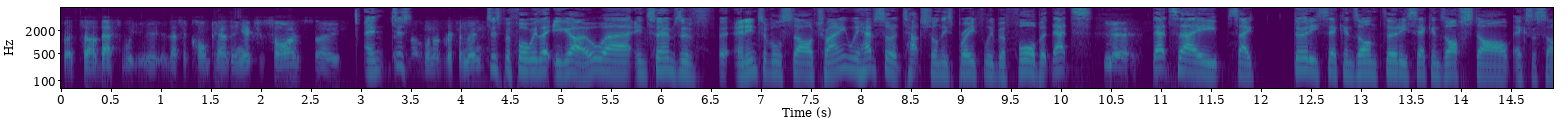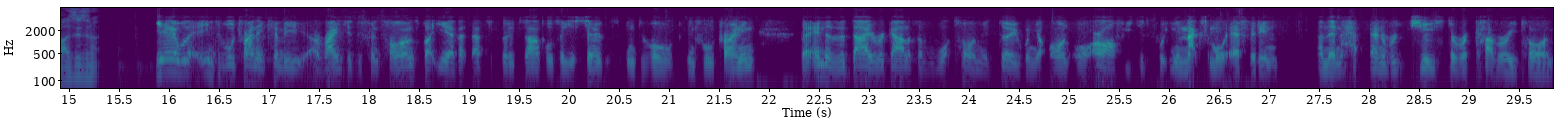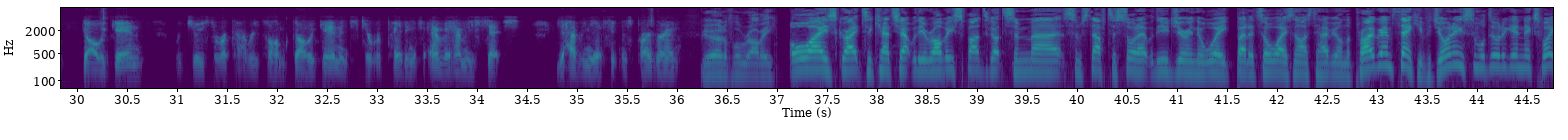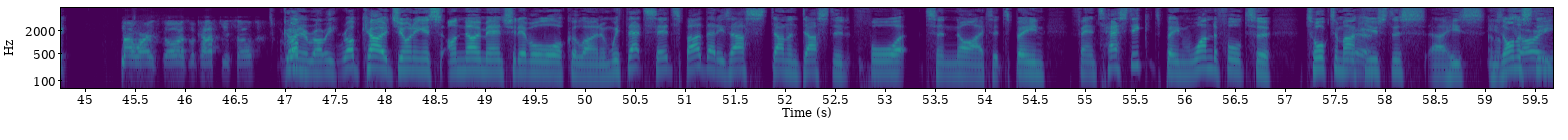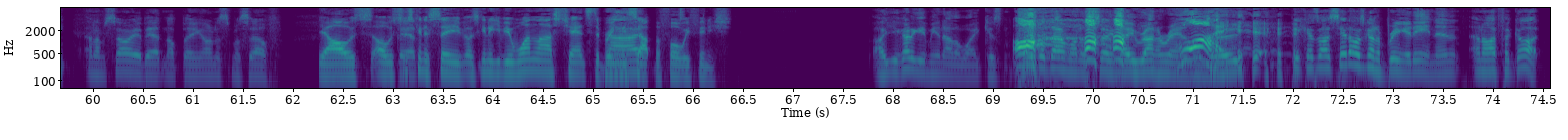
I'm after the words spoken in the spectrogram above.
But uh, that's what you, that's a compounding exercise. So And just one I'd recommend. just before we let you go, uh, in terms of uh, an interval style training, we have sort of touched on this briefly before, but that's Yeah. that's a say thirty seconds on, thirty seconds off style exercise, isn't it? Yeah, well, interval training can be arranged at different times, but yeah, that, that's a good example. So your service interval interval training. But the end of the day, regardless of what time you do, when you're on or off, you're just put your maximal effort in, and then ha- and reduce the recovery time. Go again, reduce the recovery time. Go again, and just keep repeating it for however how many sets you have in your fitness program. Beautiful, Robbie. Always great to catch up with you, Robbie. Spud's got some uh, some stuff to sort out with you during the week, but it's always nice to have you on the program. Thank you for joining us, and we'll do it again next week. No worries, guys. Look after yourself. Good on you, Robbie. Rob Coe joining us on No Man Should Ever Walk Alone. And with that said, Spud, that is us done and dusted for tonight. It's been fantastic. It's been wonderful to talk to Mark Yeah. Eustace. Uh, his And his I'm honesty. sorry- and I'm sorry about not being honest myself. Yeah, I was I was just going to see. I was going to give you one last chance to bring this up before we finish. Oh, you got to give me another week because Oh. people don't want to see me run around. Why? The mood because I said I was going to bring it in and, and I forgot.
